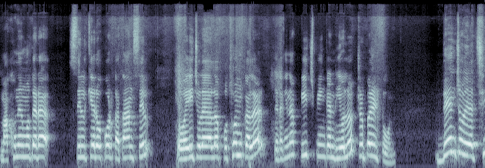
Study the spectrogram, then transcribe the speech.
মাখনের মতো, একটা সিল্কের ওপর কাতান সিল্ক তো এই চলে গেল প্রথম কালার যেটা কিনা peach pink and yellow triple tone then চলে যাচ্ছি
